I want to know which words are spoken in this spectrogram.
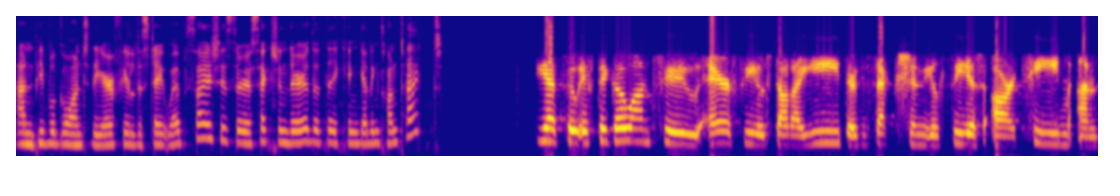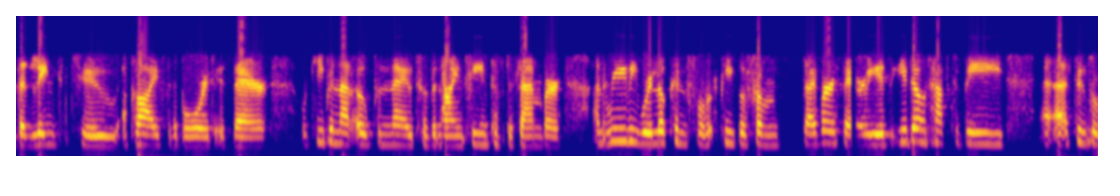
And people go onto the Airfield Estate website. Is there a section there that they can get in contact? Yeah, so if they go on to airfield.ie, there's a section, you'll see it, our team, and the link to apply for the board is there. We're keeping that open now till the 19th of December. And really, we're looking for people from diverse areas. You don't have to be a super,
